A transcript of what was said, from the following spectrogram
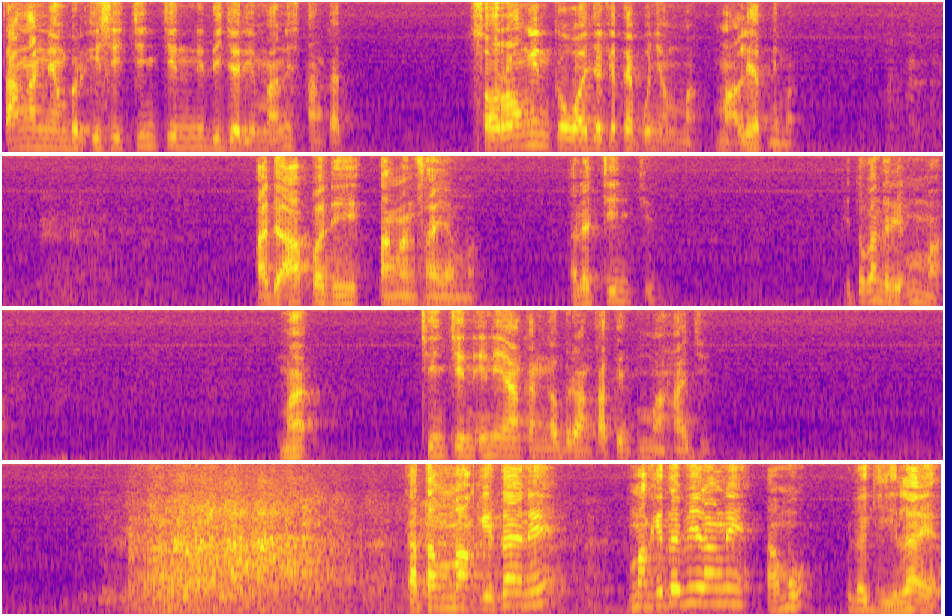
Tangan yang berisi cincin ini di jari manis angkat. Sorongin ke wajah kita punya emak. Mak lihat nih mak. Ada apa di tangan saya mak? Ada cincin. Itu kan dari emak. Mak, cincin ini akan ngeberangkatin emak haji. Kata emak kita nih, emak kita bilang nih, kamu udah gila ya?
